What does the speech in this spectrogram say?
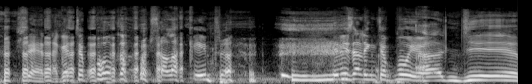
Set, agak cepu kamu salah kita. Ini saling cepu ya. Anjir,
